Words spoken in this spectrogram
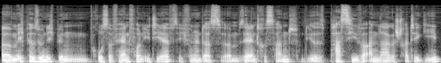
Ähm, ich persönlich bin ein großer Fan von ETFs. Ich finde das ähm, sehr interessant, diese passive Anlagestrategie.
